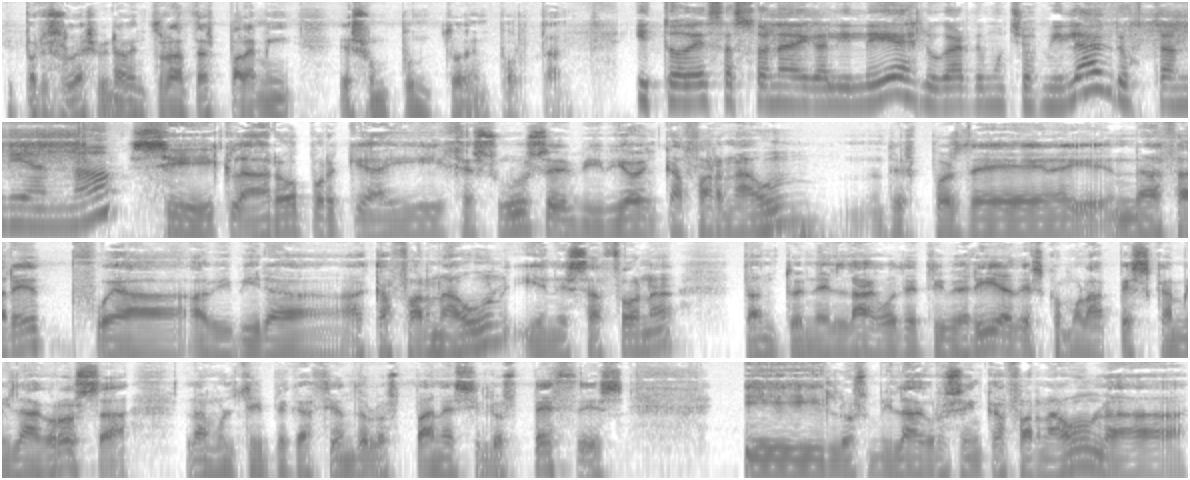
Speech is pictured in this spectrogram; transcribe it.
Y por eso las bienaventuranzas para mí es un punto importante. Y toda esa zona de Galilea es lugar de muchos milagros también, ¿no? Sí, claro, porque ahí Jesús eh, vivió en Cafarnaún, después de Nazaret fue a, a vivir a, a, Cafarnaún y en esa zona, tanto en el lago de Tiberíades como la pesca milagrosa, la multiplicación de los panes y los peces, y los milagros en Cafarnaún, la,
